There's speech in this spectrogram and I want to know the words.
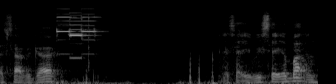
Let's have a go. That's how you reset your button.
